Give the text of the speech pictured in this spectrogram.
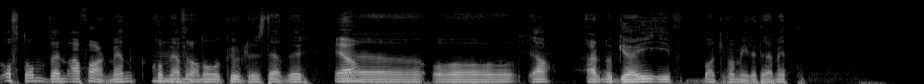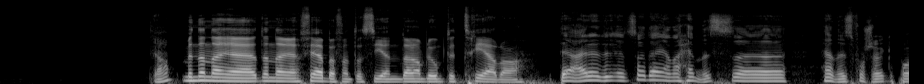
ofte om hvem er faren min? Kommer jeg Mm. fra noen kulere steder? Ja. Uh, og ja, er det noe gøy i, bak i familietreet mitt? Ja. Men den der, den der feberfantasien der han blir om til tre, da Det er, så det er en av hennes uh, hennes forsøk på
